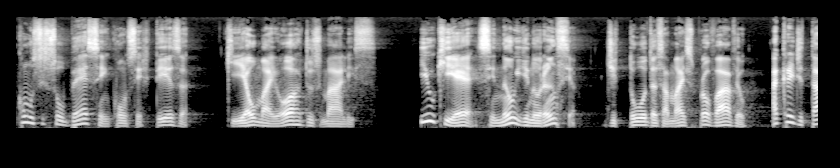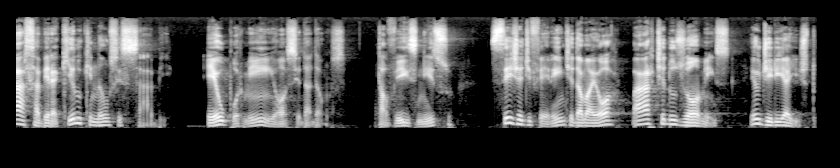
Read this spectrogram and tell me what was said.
como se soubessem com certeza que é o maior dos males. E o que é, se não ignorância? De todas a mais provável, acreditar saber aquilo que não se sabe. Eu, por mim, ó cidadãos, talvez nisso seja diferente da maior parte dos homens, eu diria isto.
